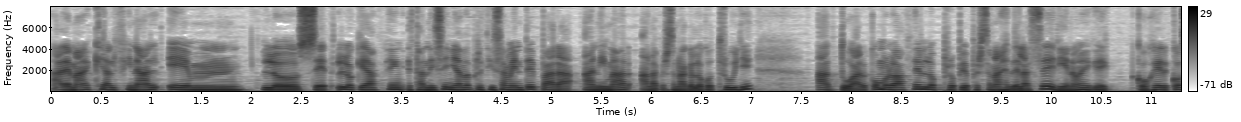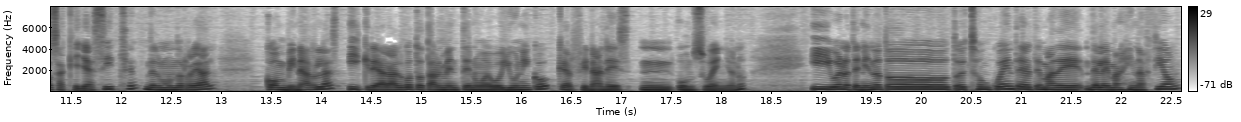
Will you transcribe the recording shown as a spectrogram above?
Además que al final eh, los sets lo que hacen están diseñados precisamente para animar a la persona que lo construye a actuar como lo hacen los propios personajes de la serie, ¿no? Que coger cosas que ya existen del mundo real, combinarlas y crear algo totalmente nuevo y único que al final es mm, un sueño, ¿no? Y bueno, teniendo todo, todo esto en cuenta y el tema de, la imaginación,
